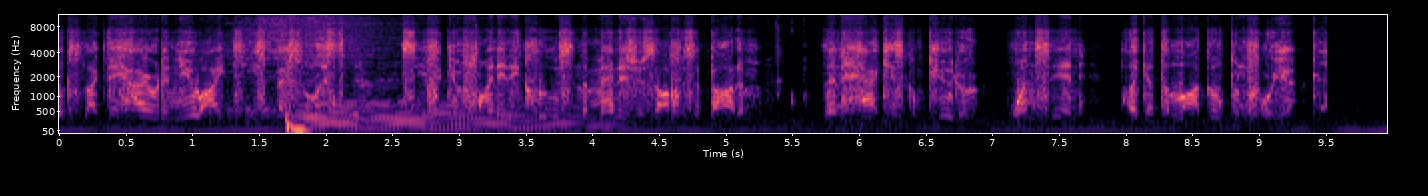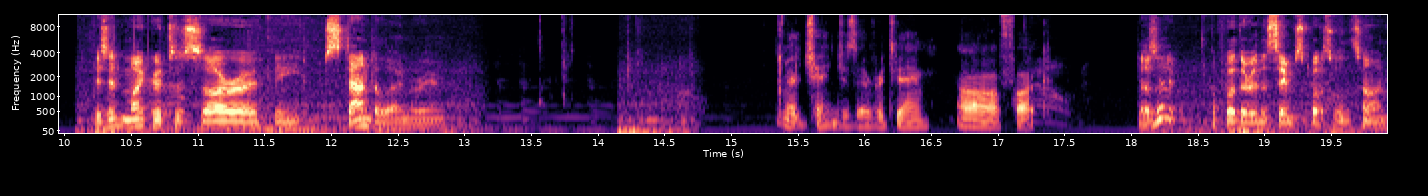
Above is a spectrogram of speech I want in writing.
Looks like they hired a new IT specialist. See if you can find any clues in the manager's office about him. Then hack his computer. Once in, I'll get the lock open for you. Isn't Michael Tesoro the standalone room? It changes every game. Oh, fuck. Does it? I thought they were in the same spots all the time.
